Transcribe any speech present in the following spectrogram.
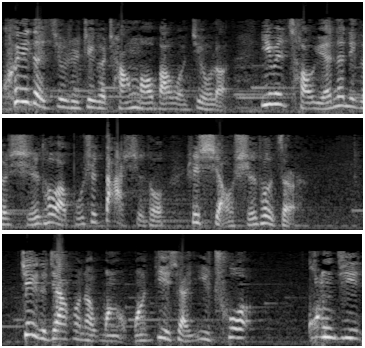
亏的就是这个长矛把我救了，因为草原的那个石头啊，不是大石头，是小石头子儿。这个家伙呢，往往地下一戳，咣叽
